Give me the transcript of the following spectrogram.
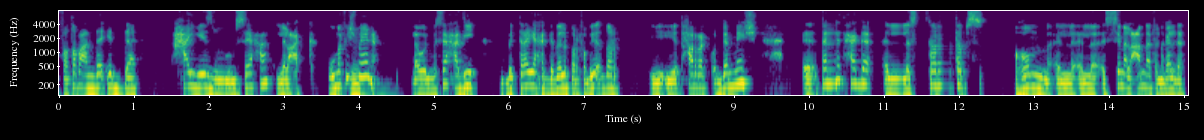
فطبعا ده إدى حيز ومساحة للعك. ومفيش م. مانع. لو المساحة دي بتريح ال developer فبيقدر يتحرك قدام ماشي. آه، تالت حاجة ال startups هم السمة العامة في المجال ده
